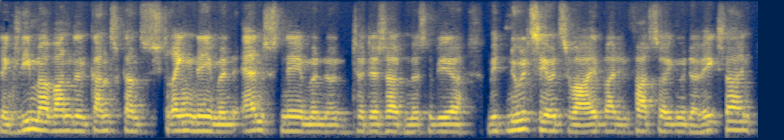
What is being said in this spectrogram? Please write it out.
den Klimawandel ganz, ganz streng nehmen, ernst nehmen. Und deshalb müssen wir mit Null CO2 bei den Fahrzeugen unterwegs sein.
